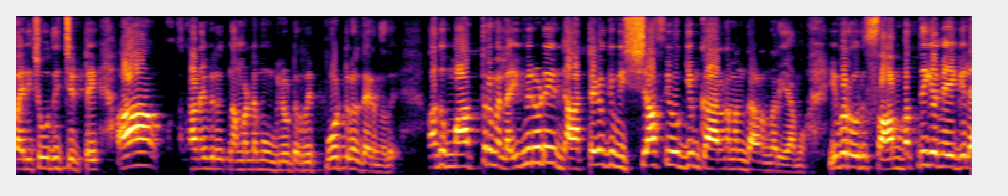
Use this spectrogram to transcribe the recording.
പരിശോധിച്ചിട്ട് ആ അതാണ് ഇവർ നമ്മുടെ മുമ്പിലോട്ട് റിപ്പോർട്ടുകൾ തരുന്നത്. അത് മാത്രമല്ല ഇവരുടെ ഡാറ്റകൾക്ക് വിശ്വാസയോഗ്യം കാരണം എന്താണെന്ന് അറിയാമോ? ഇവർ ഒരു സാമ്പത്തിക മേഖല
